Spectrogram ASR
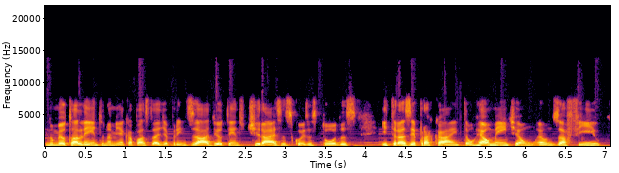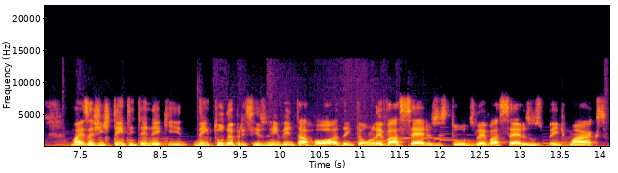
no meu talento, na minha capacidade de aprendizado e eu tento tirar essas coisas todas e trazer para cá. Então, realmente é um, é um desafio, mas a gente tenta entender que nem tudo é preciso reinventar a roda, então levar a sério os estudos, levar a sério os benchmarks,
